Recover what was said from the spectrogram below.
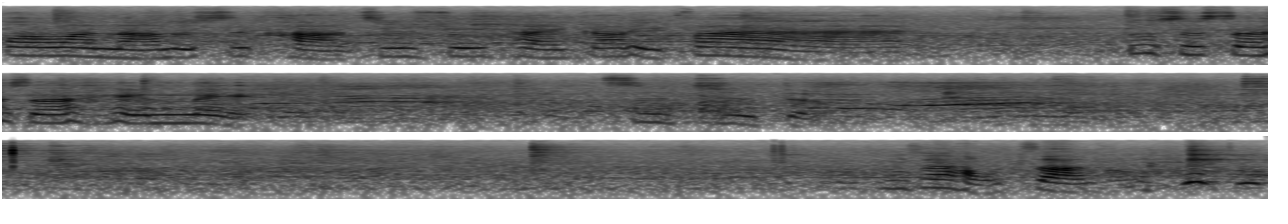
万万拿的是卡芝猪排咖喱饭，都是珊珊黑妹自制的。现在好赞哦！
